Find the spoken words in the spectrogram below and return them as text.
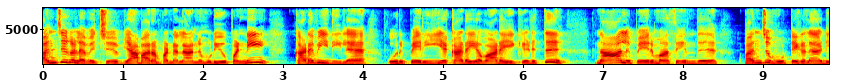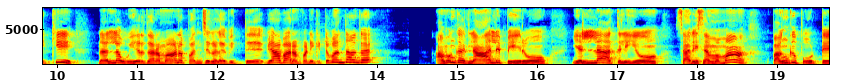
பஞ்சுகளை வச்சு வியாபாரம் பண்ணலான்னு முடிவு பண்ணி கடைவீதியில் ஒரு பெரிய கடையை வாடகைக்கு எடுத்து நாலு பேருமா சேர்ந்து பஞ்சு மூட்டைகளை அடுக்கி நல்ல உயர்தரமான பஞ்சுகளை விற்று வியாபாரம் பண்ணிக்கிட்டு வந்தாங்க. அவங்க நாலு பேரும் எல்லாத்துலேயும் சரிசமமாக பங்கு போட்டு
